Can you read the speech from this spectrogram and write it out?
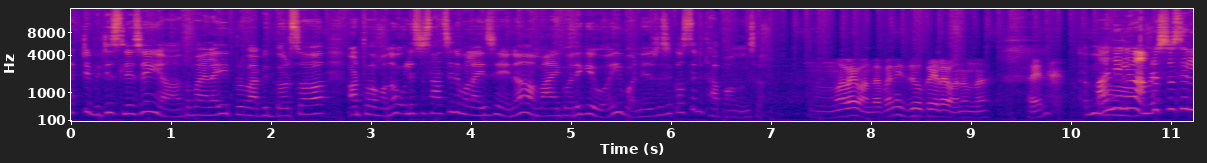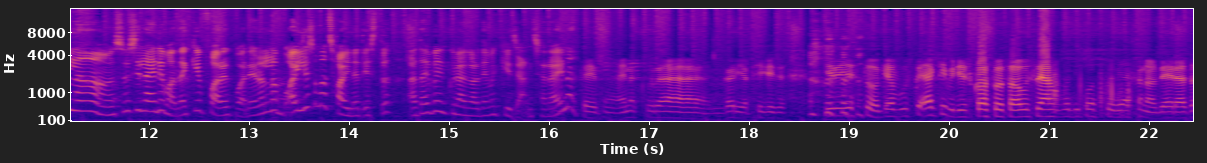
एक्टिभिटिजले चाहिँ तपाईँलाई प्रभावित गर्छ? अथवा भनौँ उसले चाहिँ साँच्चै नै मलाई चाहिँ होइन माया गरेकै हो है? भनेर चाहिँ कसरी थाहा पाउनुहुन्छ? मलाई भन्दा पनि जो कोहीलाई भनौँ न होइन? मानिलिउँ हाम्रो सुशील न सुशीललाई नै भन्दा के फरक परेर ल अहिलेसम्म छैन त्यस्तो। तैपनि कुरा गर्दैमा के जान्छ र होइन? त्यही त होइन कुरा गरियो ठिकै छ। के अरे यस्तो हो कि अब उसको एक्टिभिटिज कस्तो छ उसले आफूपट्टि कस्तो रियाक्सनहरू देखाइरहेछ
